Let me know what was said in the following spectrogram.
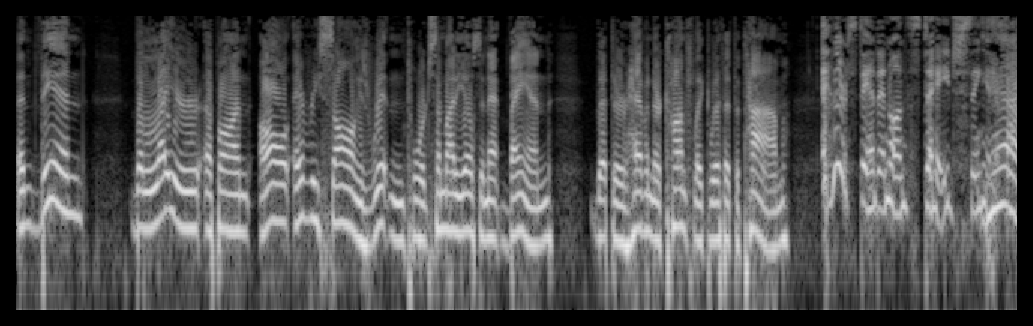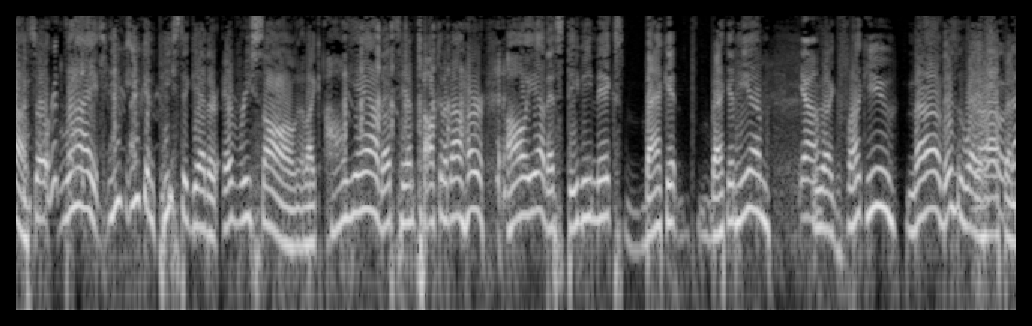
and then the layer upon all every song is written towards somebody else in that band that they're having their conflict with at the time. and they're standing on stage singing. Yeah, so right, you you can piece together every song. Like, oh yeah, that's him talking about her. Oh yeah, that's Stevie Nicks back at back at him. Yeah. You're like fuck you. No, this is the way it No, happened. no,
